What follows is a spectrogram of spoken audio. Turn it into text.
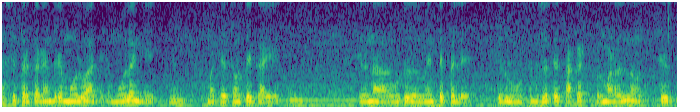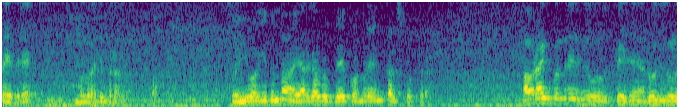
ಹಸಿ ತರಕಾರಿ ಅಂದರೆ ಮೂಲವಾದಿ ಮೂಲಂಗಿ ಮತ್ತು ಸೌತೆಕಾಯಿ ಇದನ್ನು ಊಟದ ಮೆಂತೆ ಪಲ್ಯ ಇದು ಊಟದ ಜೊತೆ ಸಾಕಷ್ಟು ಪ್ರಮಾಣದಲ್ಲಿ ನಾವು ಸೇವಿಸ್ತಾ ಇದ್ದರೆ ಮೂಲವಾದಿ ಬರಲ್ಲ. ಓಕೆ. ಸೊ ಇವಾಗ ಇದನ್ನು ಯಾರಿಗಾದರೂ ಬೇಕು ಅಂದರೆ ಹೆಂಗೆ ಕಳಿಸ್ಕೊಡ್ತೀರಾ? ಅವರಾಗಿ ಬಂದರೆ ಇದು ಪೇಷ ರೋಗಿಗಳ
